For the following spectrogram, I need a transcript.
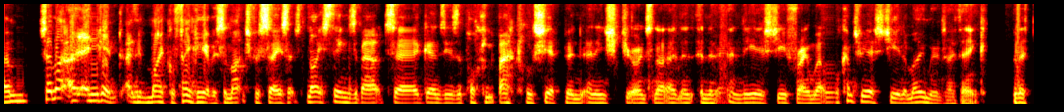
Um, so, and again, and Michael, thank you ever so much for saying such nice things about uh, Guernsey as a pocket battleship and, and insurance and, and, and, the ESG framework. We'll come to ESG in a moment, I think. But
